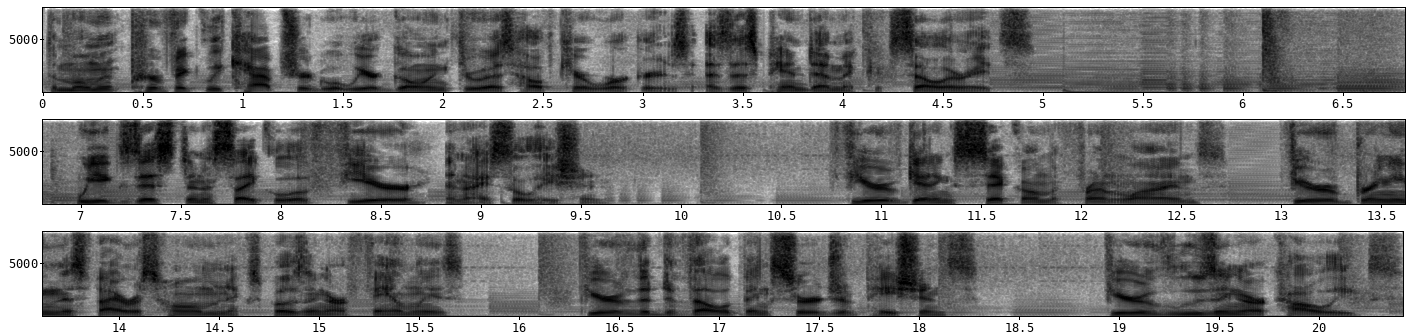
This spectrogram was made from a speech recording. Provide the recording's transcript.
The moment perfectly captured what we are going through as healthcare workers as this pandemic accelerates. We exist in a cycle of fear and isolation. Fear of getting sick on the front lines, fear of bringing this virus home and exposing our families, fear of the developing surge of patients, fear of losing our colleagues,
